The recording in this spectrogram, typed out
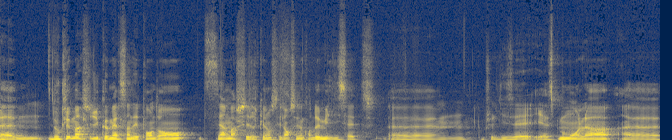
Euh, donc le marché du commerce indépendant, c'est un marché sur lequel on s'est lancé donc en 2017, euh, comme je le disais, et à ce moment-là,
